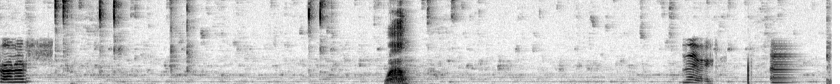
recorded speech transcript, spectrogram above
So- Well, There we go. Uh,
